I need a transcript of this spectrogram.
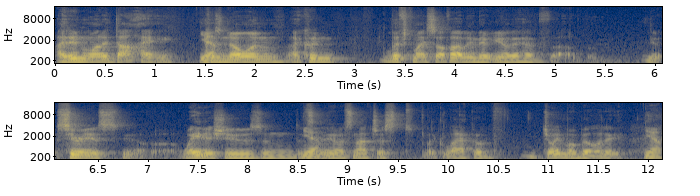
I didn't want to die yeah. because no one, I couldn't lift myself up. I mean, they you know they have, uh, you know, serious you know weight issues and it's, Yeah. you know it's not just like lack of joint mobility, Yeah.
